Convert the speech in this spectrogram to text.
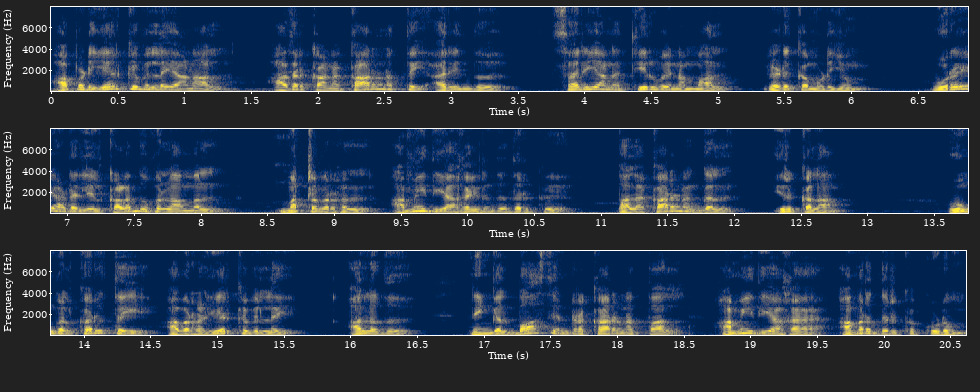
அப்படி ஏற்கவில்லையானால் அதற்கான காரணத்தை அறிந்து சரியான தீர்வை நம்மால் எடுக்க முடியும். உரையாடலில் கலந்து கொள்ளாமல் மற்றவர்கள் அமைதியாக இருந்ததற்கு பல காரணங்கள் இருக்கலாம். உங்கள் கருத்தை அவர்கள் ஏற்கவில்லை அல்லது நீங்கள் பாஸ் என்ற காரணத்தால் அமைதியாக அமர்ந்திருக்கக்கூடும்.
